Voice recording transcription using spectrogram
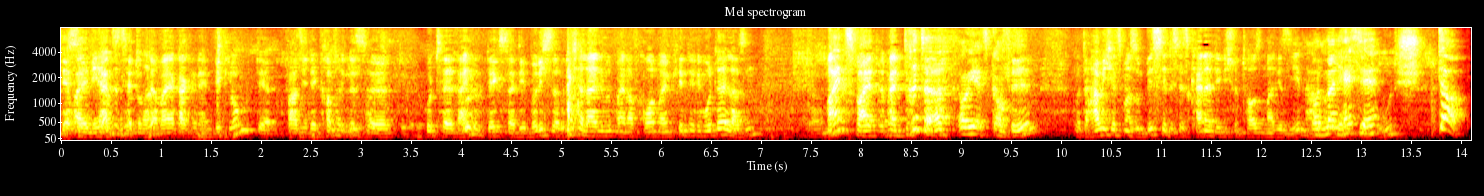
Der war ja die ganze Zeit, und da war ja gar keine Entwicklung. Der quasi, der kommt in das äh, Hotel rein und denkst, den würde ich, würde ich alleine mit meiner Frau und meinem Kind in dem Hotel lassen. Mein zweiter, mein dritter Oh, jetzt kommt. Film. Und da habe ich jetzt mal so ein bisschen, das ist jetzt keiner, den ich schon tausendmal gesehen habe. Und man hätte, gut. stopp!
